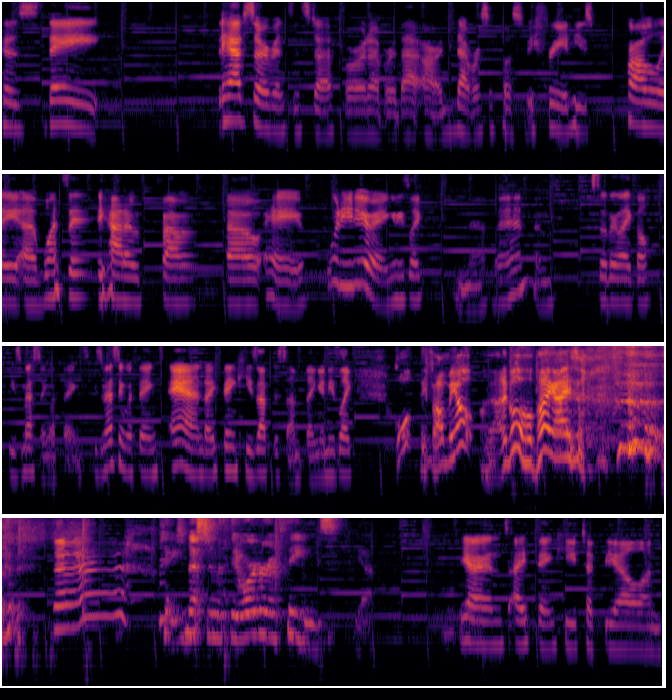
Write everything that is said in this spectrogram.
because they they have servants and stuff or whatever that are never supposed to be free and he's probably uh, once they kind of found out hey what are you doing and he's like nothing and So they're like, "Oh, he's messing with things. He's messing with things, and I think he's up to something." And he's like, "Oh, they found me out. I gotta go. Bye, guys." He's messing with the order of things. Yeah. yeah, and I think he took the L on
